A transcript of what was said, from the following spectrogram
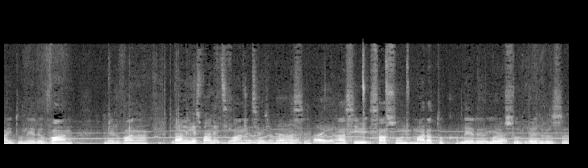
հայդուները, Վան, մեր Վանը։ Վանը, ես վանեցի։ Վանեցի ուրեմն ասի։ Ասի Սասուն, Մարատուկ լերը եւ Սուր Պետրոսը։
